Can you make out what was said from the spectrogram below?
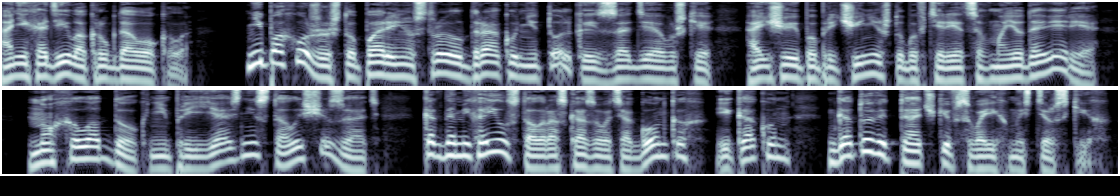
а не ходи вокруг да около. Не похоже, что парень устроил драку не только из-за девушки, а еще и по причине, чтобы втереться в мое доверие. Но холодок неприязни стал исчезать, когда Михаил стал рассказывать о гонках и как он готовит тачки в своих мастерских.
